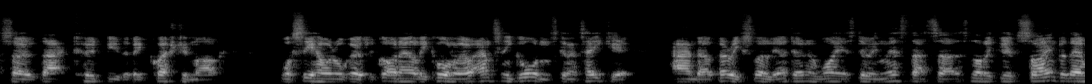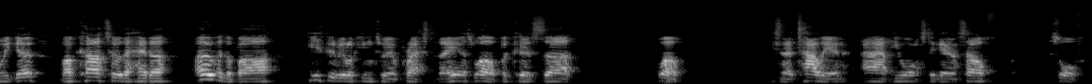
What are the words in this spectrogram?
so that could be the big question mark. We'll see how it all goes. We've got an early corner though. Anthony Gordon's going to take it, and uh, very slowly. I don't know why it's doing this. That's uh, that's not a good sign. But there we go. Marcato the header over the bar. He's going to be looking to impress today as well because, uh, well, he's an Italian and he wants to get himself sort of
